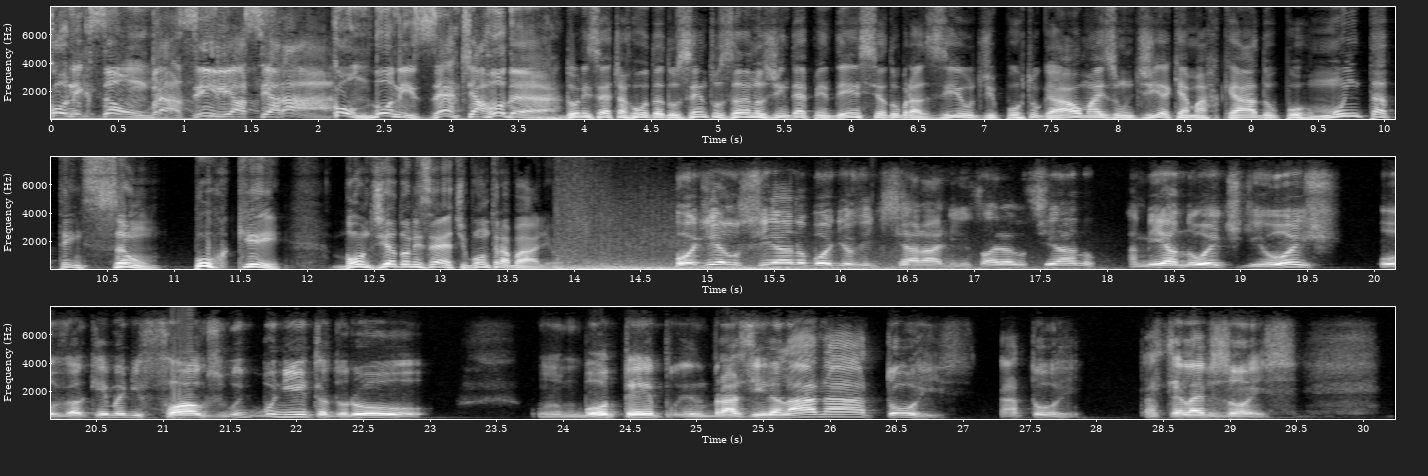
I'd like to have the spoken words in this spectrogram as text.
Conexão Brasília-Ceará, com Donizete Arruda. Donizete Arruda, 200 anos de independência do Brasil de Portugal, mais um dia que é marcado por muita tensão. Por quê? Bom dia, Donizete, bom trabalho. Bom dia, Luciano, bom dia, ouvinte Ceará News. Olha, Luciano, à meia-noite de hoje, houve uma queima de fogos muito bonita, durou um bom tempo em Brasília, lá na Torres, na torre das televisões.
